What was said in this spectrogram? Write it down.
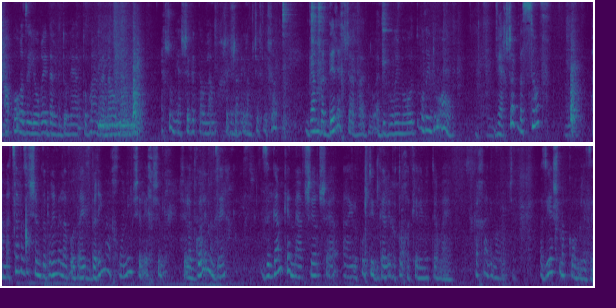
שהאור הזה יורד על גדולי התורה ועל העולם, איכשהו מיישב את העולם שאפשר יהיה להמשיך לחיות. גם בדרך שעבדנו, הדיבורים מאוד הורידו אור. ועכשיו בסוף, המצב הזה שמדברים עליו, עוד ההסברים האחרונים של איך ש... של הגולם הזה, זה גם כן מאפשר שהאלוקות תתגלה בתוך הכלים יותר מהר. ככה אני מרגישה. אז יש מקום לזה.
